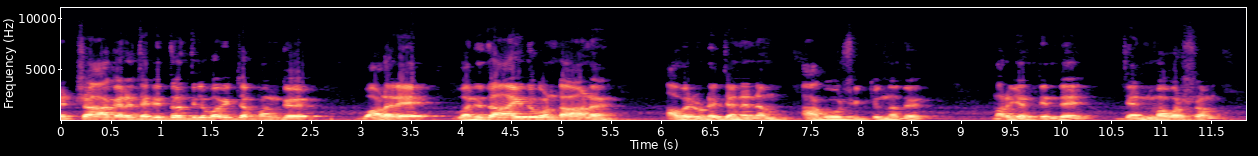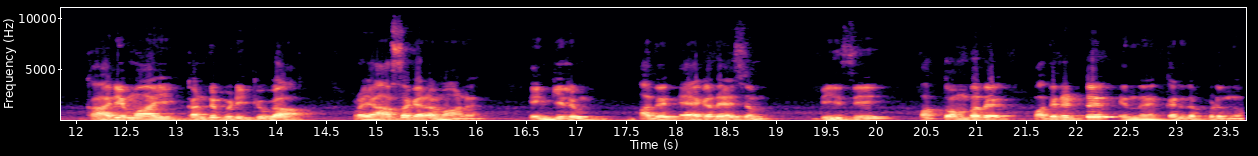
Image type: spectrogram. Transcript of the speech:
രക്ഷാകര ചരിത്രത്തിൽ വഹിച്ച പങ്ക് വളരെ വലുതായതുകൊണ്ടാണ് അവരുടെ ജനനം ആഘോഷിക്കുന്നത്. മറിയത്തിന്റെ ജന്മവർഷം കാര്യമായി കണ്ടുപിടിക്കുക പ്രയാസകരമാണ്. എങ്കിലും അത് ഏകദേശം ബി സി പത്തൊമ്പത് പതിനെട്ട് എന്ന് കരുതപ്പെടുന്നു.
